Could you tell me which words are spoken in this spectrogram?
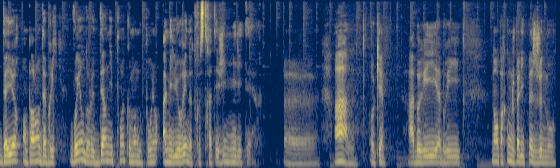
D'ailleurs, en parlant d'abri, voyons dans le dernier point comment nous pourrions améliorer notre stratégie militaire. Euh... Ah, ok. Abri, abri... Non, par contre, je valide pas ce jeu de mots.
